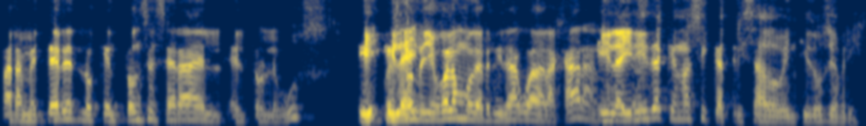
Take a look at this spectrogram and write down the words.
para meter lo que entonces era el, el trolebús. Y, cuando llegó la modernidad a Guadalajara. Y la herida que no ha cicatrizado, 22 de abril.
